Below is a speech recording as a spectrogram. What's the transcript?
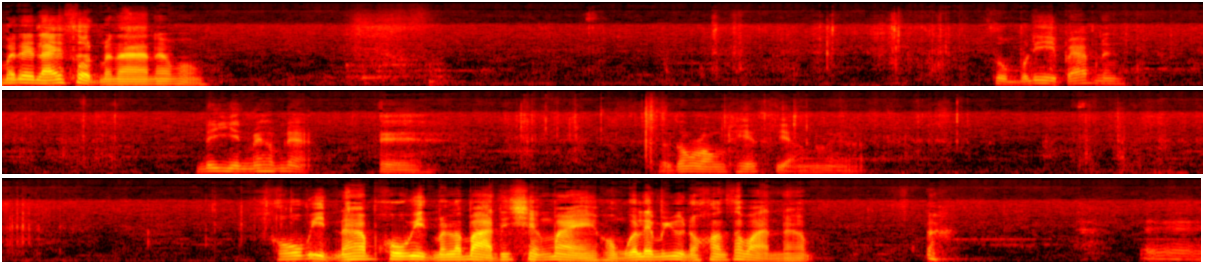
ไม่ได้ไลฟ์สดมานานนะครับผมสูบบุหรี่แป๊บหนึ่งได้ยินไหมครับเนี่ย เออเดี๋ยวต้องลองเทสเสียงหน่อยครับโควิดนะครับ โควิดมันระบาดที่เชียงใหม่ ผมก็เลยไม่อยู่นครสวรรค์นะครับ เออ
